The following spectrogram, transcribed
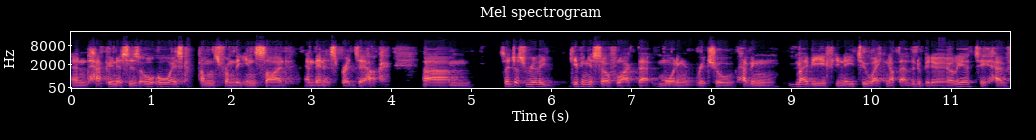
and happiness is always comes from the inside and then it spreads out. Um, so just really giving yourself like that morning ritual, having maybe if you need to, waking up that little bit earlier to have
